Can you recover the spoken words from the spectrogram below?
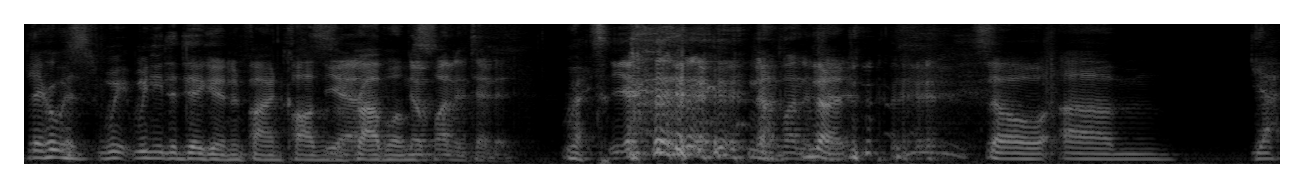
there was we, we need to dig in and find causes Yeah. of problems No pun intended. right Yeah. no pun none. intended. so um yeah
